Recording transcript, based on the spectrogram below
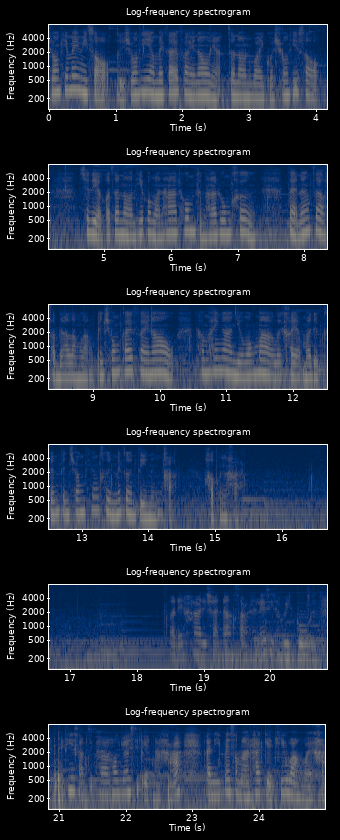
ช่วงที่ไม่มีสอบ หรือช่วงที่ยังไม่ใกล้ไฟแนลเนี่ยจะนอนไวกว่าช่วงที่สอบ เฉลี่ยก็จะนอนที่ประมาณ5ทุ่มถึง5ทุ่มครึ่ง แต่เนื่องจากสัปดาห์หลังๆ เป็นช่วงใกล้ไฟแนลทำให้งานเยอะมากๆ เลยขยับมาดึกขึ้นเป็นช่วงเที่ยงคืนไม่เกินตีหนึ่งค่ะ ขอบคุณค่ะ วัสดีค่ะ ดิฉันนางสาวไทเลศรีทวีกูลเลขที่ 35 ห้องย่อย 11 นะคะ อันนี้เป็นสมาร์ททาร์เก็ตที่วางไว้ค่ะ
